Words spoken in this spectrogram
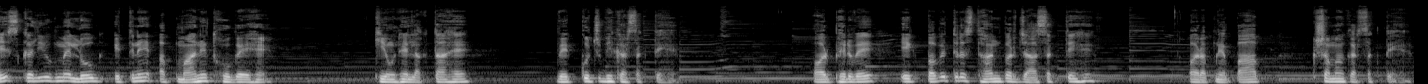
इस कलयुग में लोग इतने अपमानित हो गए हैं कि उन्हें लगता है वे कुछ भी कर सकते हैं। और फिर वे एक पवित्र स्थान पर जा सकते हैं और अपने पाप क्षमा कर सकते हैं।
